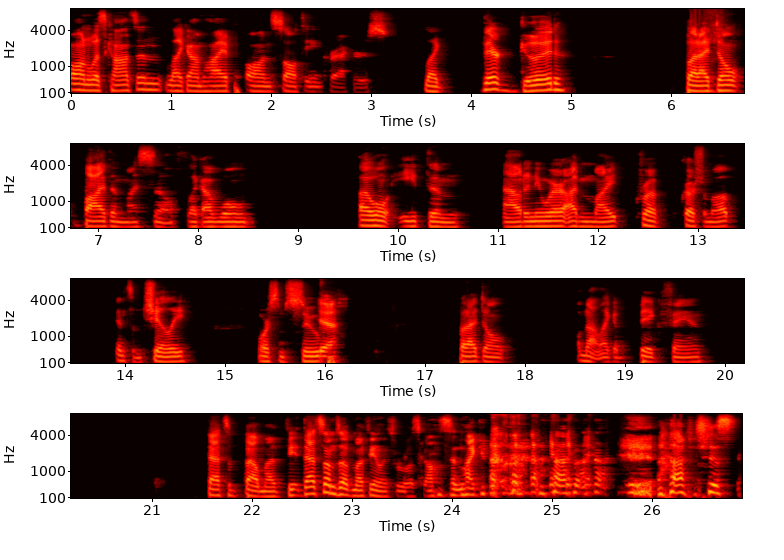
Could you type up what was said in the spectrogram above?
on Wisconsin, like I'm hype on saltine crackers. Like they're good, but I don't buy them myself. Like I won't, I won't eat them out anywhere. I might cr- crush them up in some chili or some soup Yeah. but I don't. I'm not like a big fan. That's about my. Fe- that sums up my feelings for Wisconsin. Like, I'm just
